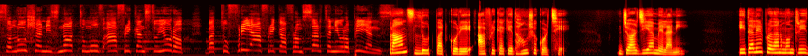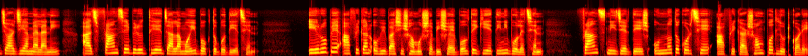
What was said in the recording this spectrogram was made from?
The solution is not to move Africans to Europe, but to free Africa from certain Europeans. France লুটপাট করে আফ্রিকাকে ধ্বংস করছে। Giorgia Meloni. ইতালির প্রধানমন্ত্রী জর্জিয়া মেলানি আজ ফ্রান্সের বিরুদ্ধে জ্বালাময়ী বক্তব্য দিয়েছেন। ইউরোপে আফ্রিকান অভিবাসী সমস্যা বিষয়ে বলতে গিয়ে তিনি বলেছেন ফ্রান্স নিজের দেশ উন্নত করছে আফ্রিকার সম্পদ লুট করে।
